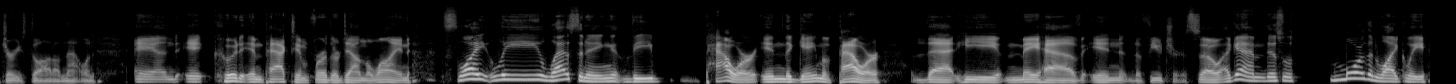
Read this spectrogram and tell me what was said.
jury's still out on that one. And it could impact him further down the line, slightly lessening the power in the game of power that he may have in the future. So again, this was more than likely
